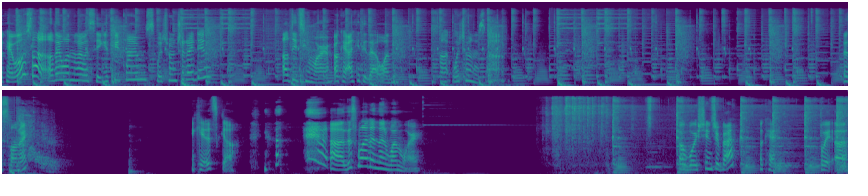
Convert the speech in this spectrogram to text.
Okay, what was the other one that I was seeing a few times? Which one should I do? I'll do two more. Okay, I could do that one. Uh, which one is that? This one, right? Okay, let's go. uh, this one and then one more. Oh, voice changer back? Okay. Wait, uh...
